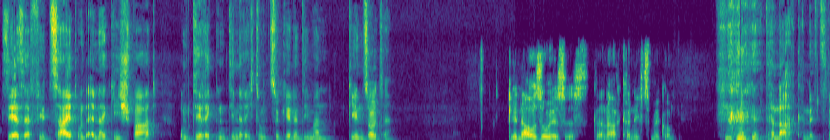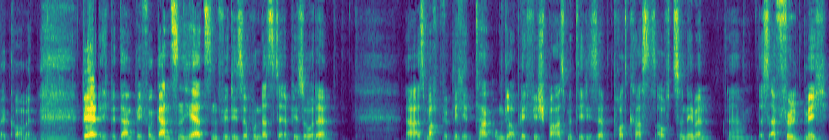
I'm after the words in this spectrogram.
sehr, sehr viel Zeit und Energie spart, um direkt in die Richtung zu gehen, in die man gehen sollte. Genau so ist es. Danach kann nichts mehr kommen. Danach kann nichts mehr kommen. Bert, ich bedanke mich von ganzem Herzen für diese hundertste Episode. Ja, es macht wirklich jeden Tag unglaublich viel Spaß, mit dir diese Podcasts aufzunehmen. Ähm, es erfüllt mich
